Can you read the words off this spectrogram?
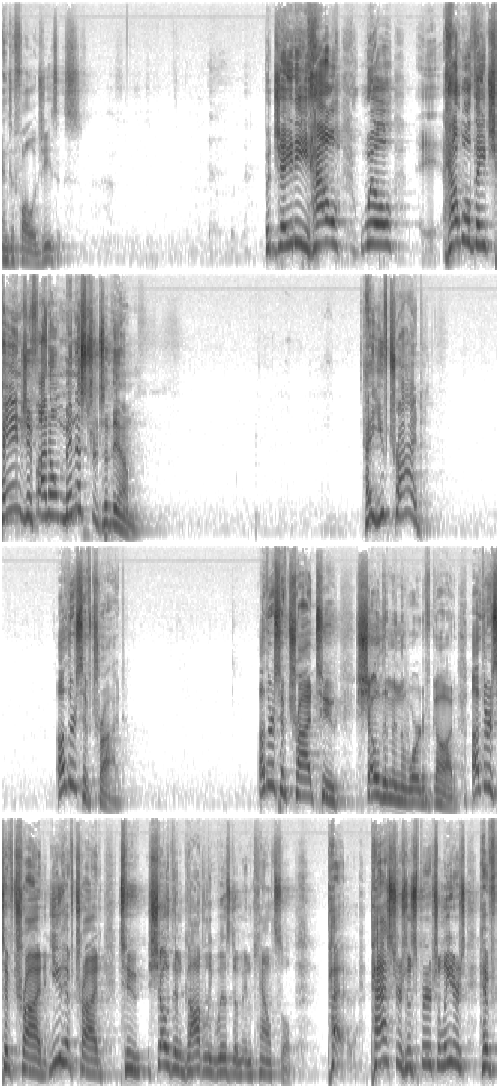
and to follow Jesus. But JD, how will how will they change if I don't minister to them? Hey, you've tried. Others have tried. Others have tried to show them in the Word of God. Others have tried, you have tried to show them godly wisdom and counsel. Pa- pastors and spiritual leaders have,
